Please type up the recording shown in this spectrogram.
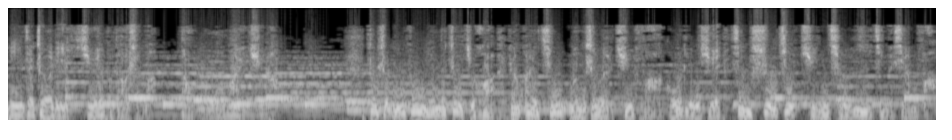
你在这里学不到什么，到国外去吧。”正是林风眠的这句话，让艾青萌生了去法国留学、向世界寻求意境的想法。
